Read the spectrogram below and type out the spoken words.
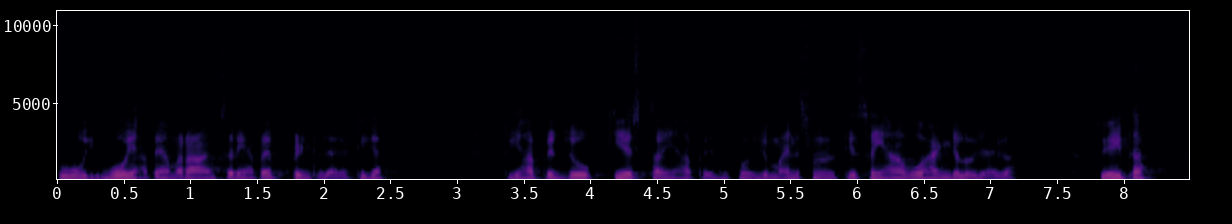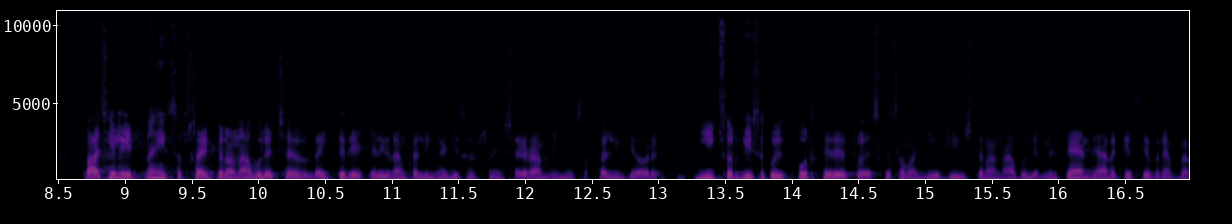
तो वो यहाँ पे हमारा आंसर यहाँ पे प्रिंट हो जाएगा, ठीक है? तो यहाँ पे जो केस था, यहाँ पे देखो, जो माइनस वन केस था, यहाँ वो हैंडल हो जाएगा। तो यही था। तो आज के लिए इतना ही। सब्सक्राइब करना ना भूल अच्छा लाइक करिए। टेलीग्राम का लिंक है डिस्क्रिप्शन इंस्टाग्राम लिंक सबका लिंक है। और एक और से कोई कोर्स करे तो इसके समझ यूज़ करना ना भूले। मिलते हैं, ध्यान रखिए सेफ़ रहें बाय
